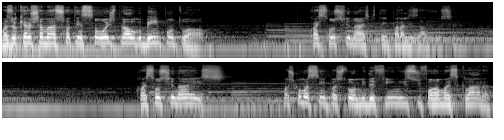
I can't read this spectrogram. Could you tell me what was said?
Mas eu quero chamar a sua atenção hoje para algo bem pontual. Quais são os finais que têm paralisado você? Quais são os sinais? Mas como assim, pastor? Me define isso de forma mais clara.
